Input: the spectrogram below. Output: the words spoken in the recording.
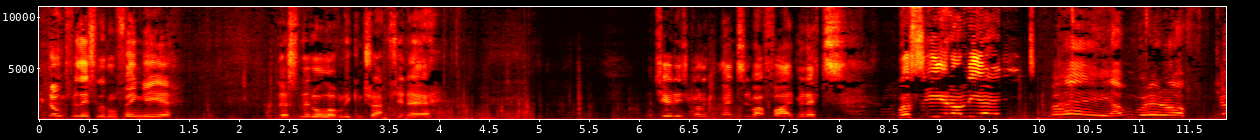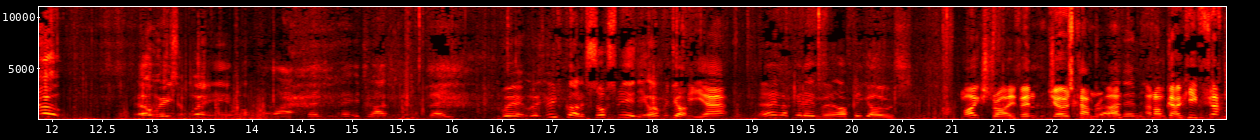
We go for this little thing here. This little lovely contraption here. The journey's going to commence in about five minutes. We'll see you on the end. Hey, I'm we're off. Joe. Oh, we're away here. Look at that. Designated driver today. We're, we- we've got a sus me and you, haven't we, John? Yeah. Hey, look at him. Off he goes. Mike's driving, Joe's cameraman, driving. and I'm going to keep shot.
